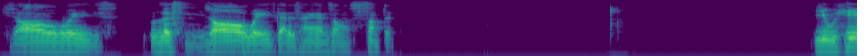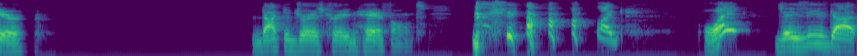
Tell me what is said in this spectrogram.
He's always listening. He's always got his hands on something. you hear Dr. Dre is creating headphones. like, what? Jay Z's got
